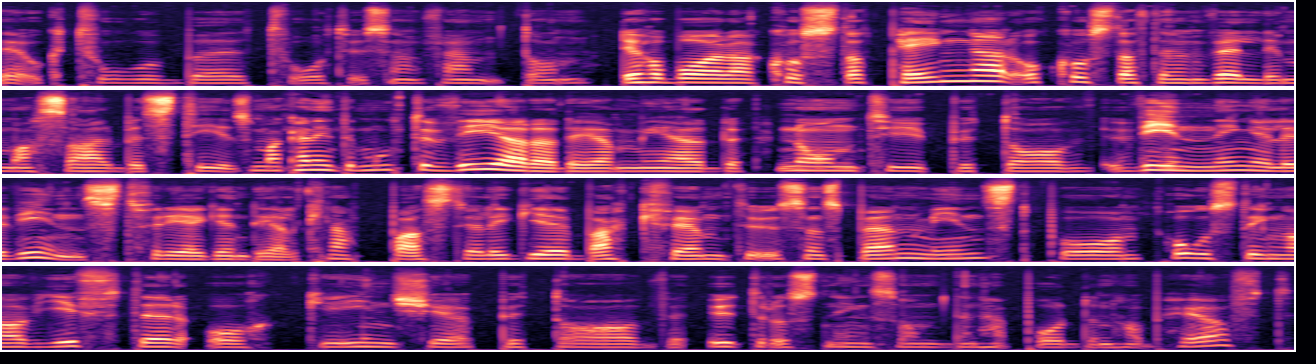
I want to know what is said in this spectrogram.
oktober 2015. Det har bara kostat pengar och kostat en väldig massa arbetstid, så man kan inte motivera det med någon typ av vinning eller vinst för egen del, knappast. Jag ligger back 5000 spänn minst på hostingavgifter och inköp av utrustning som den här podden har behövt,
